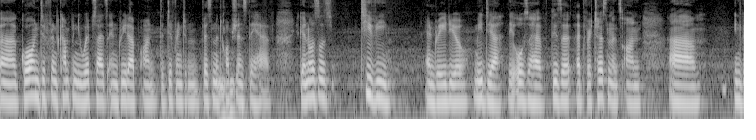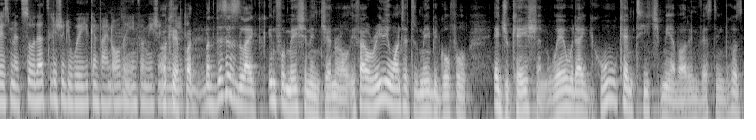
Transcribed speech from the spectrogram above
uh, go on different company websites and read up on the different investment options they have. You can also, TV and radio, media, they also have these are advertisements on um, investments. So that's literally where you can find all the information you Okay, but but this is like information in general. If I really wanted to maybe go for education, where would I? Who can teach me about investing? Because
